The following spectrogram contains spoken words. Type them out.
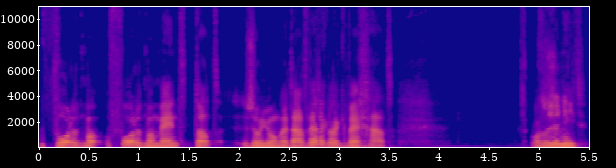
voor, het voor het moment dat zo'n jongen daadwerkelijk weggaat. Wat is het niet?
